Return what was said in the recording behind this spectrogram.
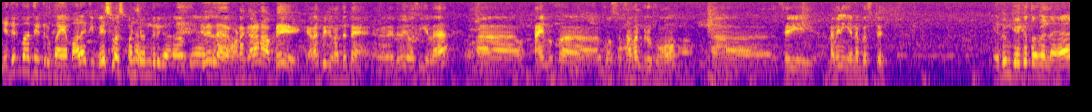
எதிர்பார்த்துட்டு இருப்பான் என் பாலாஜி ஃபேஸ் வாஷ் பண்ணிட்டு வந்திருக்காரா? இல்லை இல்லை. உனக்காக நான் அப்படியே கிளம்பிட்டு வந்துட்டேன். வேற எதுவும் யோசிக்கல. டைம் இப்போ ஆல்மோஸ்ட் செவன் இருக்கும். சரி நவீன் நீங்க என்ன பெஸ்ட்டு எதுவும் கேட்க தோணல.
